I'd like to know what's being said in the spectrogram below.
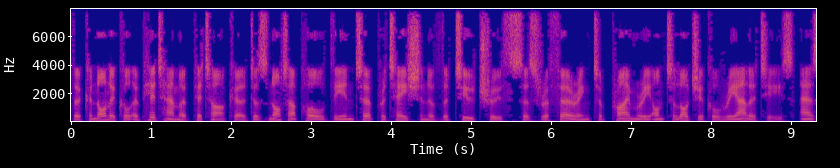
the canonical Abhidhamma Pitaka does not uphold the interpretation of the two truths as referring to primary ontological realities as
